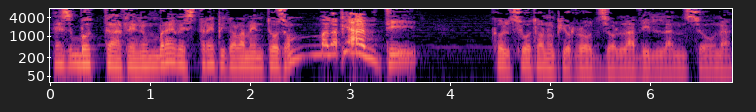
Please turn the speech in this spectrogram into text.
è sbottata in un breve strepito lamentoso. Ma la pianti! Col suo tono più rozzo, la villanzona.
